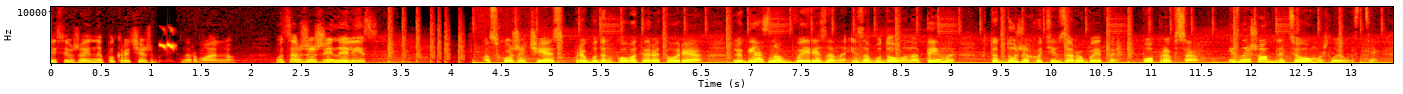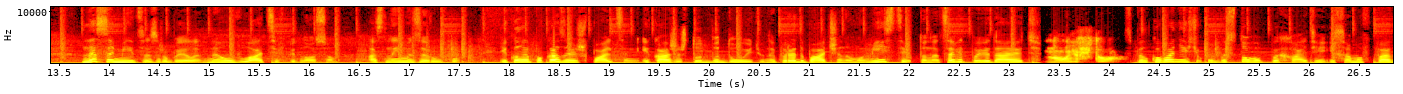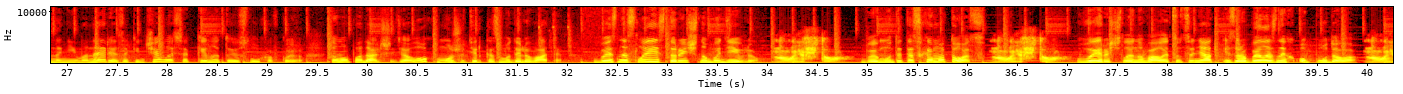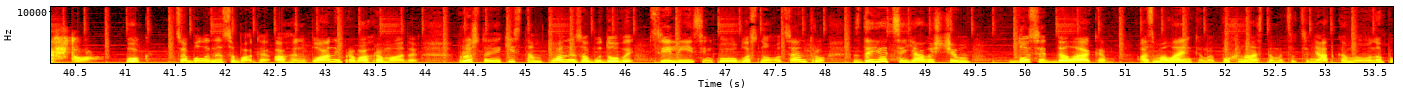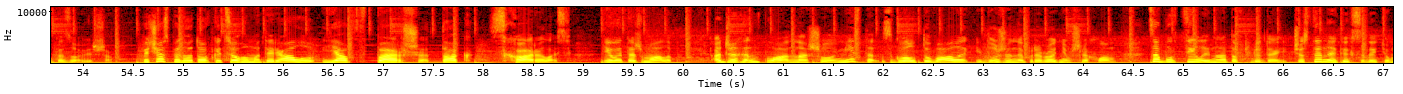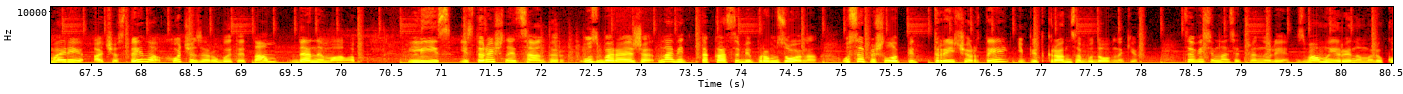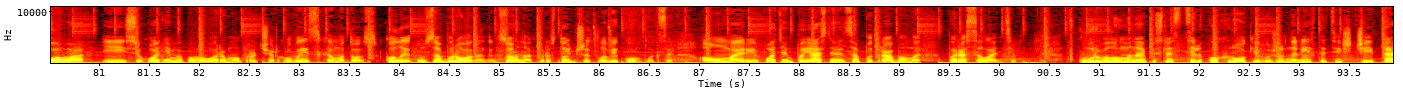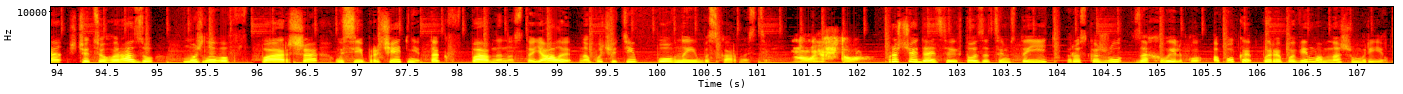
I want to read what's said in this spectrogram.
лісі вже й не покричиш, блядь, нормально. Бо це вже Жіне ліс. А схоже, чиясь прибудинкова територія, люб'язно вирізана і забудована тими, хто дуже хотів заробити, попри все, і знайшов для цього можливості. Не самі це зробили, не у владців під носом, а з ними за руку. І коли показуєш пальцем і кажеш, тут будують у непередбаченому місці, то на це відповідають Ну и что? Спілкування у без того пихатій і самовпевненій манері закінчилося кинутою слухавкою, тому подальший діалог можу тільки змоделювати. Ви знесли історичну будівлю, Ну и что? ви мутите схематоз, Ну и что? ви розчленували цуценят і зробили з них опудало. Ну и что? Ок, це були не собаки, а генплан і права громади. Просто якісь там плани забудови цілісінького обласного центру здаються явищем досить далеким, а з маленькими пухнастими цуценятками воно показовіше. Під час підготовки цього матеріалу я вперше так схарилась, і ви теж мали б. Адже генплан нашого міста зґвалтували і дуже неприроднім шляхом. Це був цілий натовп людей, частина яких сидить у мерії, а частина хоче заробити там, де не мала б. Ліс, історичний центр, узбережжя, навіть така собі промзона. Усе пішло під три чорти і під кран забудовників. Це 18.00. З вами Ірина Малюкова. І сьогодні ми поговоримо про черговий схематоз, коли у заборонених зонах ростуть житлові комплекси, а у мерії потім пояснюються потребами переселенців. Вкурвало мене після стількох років у журналістиці ще й те, що цього разу, можливо, вперше усі причетні так впевнено стояли на почутті повної безкарності. Ну и что? Про що йдеться і хто за цим стоїть, розкажу за хвильку, а поки переповім вам нашу мрію.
